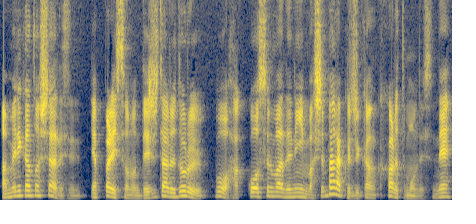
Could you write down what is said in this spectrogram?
アメリカとしてはですね、やっぱりそのデジタルドルを発行するまでに、まあ、しばらく時間かかると思うんですね。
